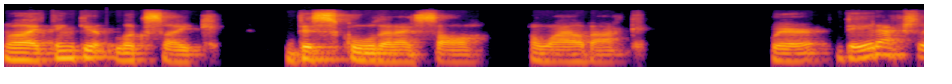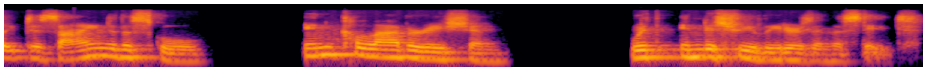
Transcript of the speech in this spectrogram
Well, I think it looks like this school that I saw a while back, where they had actually designed the school in collaboration with industry leaders in the state.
